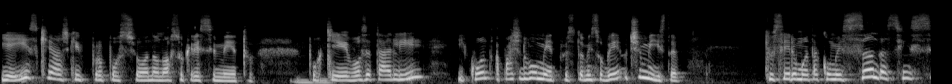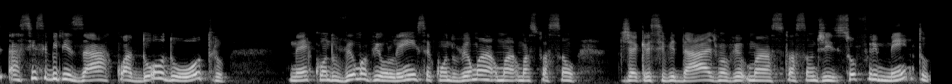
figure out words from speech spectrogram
E é isso que eu acho que proporciona o nosso crescimento. Uhum. Porque você está ali e quando, a partir do momento, por isso eu também sou bem otimista, que o ser humano está começando a, sens a, sensibilizar com a dor do outro, né, quando vê uma violência, quando vê uma, uma, uma situação de agressividade, uma, uma situação de sofrimento,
